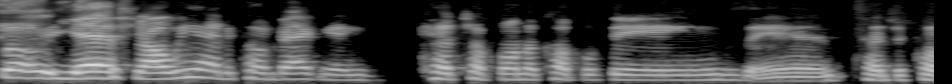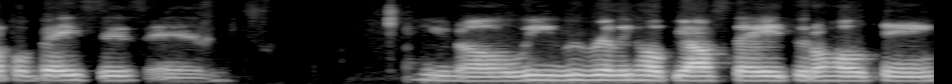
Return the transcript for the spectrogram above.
so yes, y'all, we had to come back and catch up on a couple things and touch a couple bases and you know we, we really hope y'all stay through the whole thing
